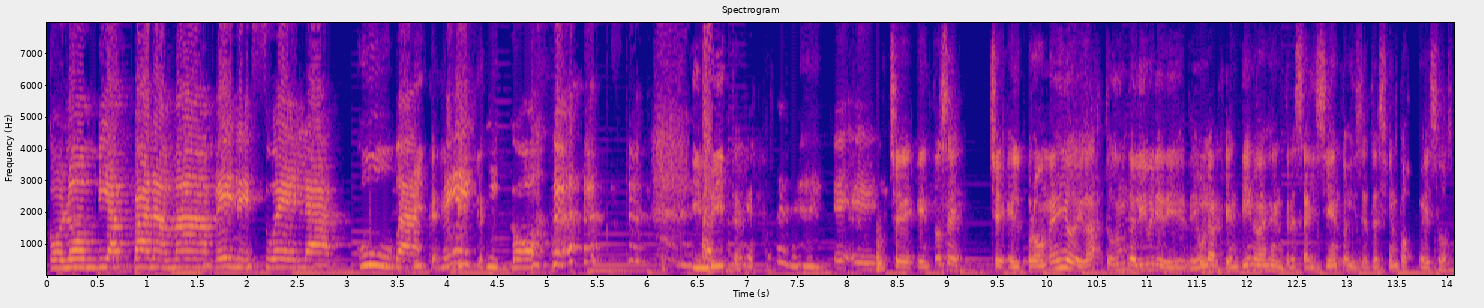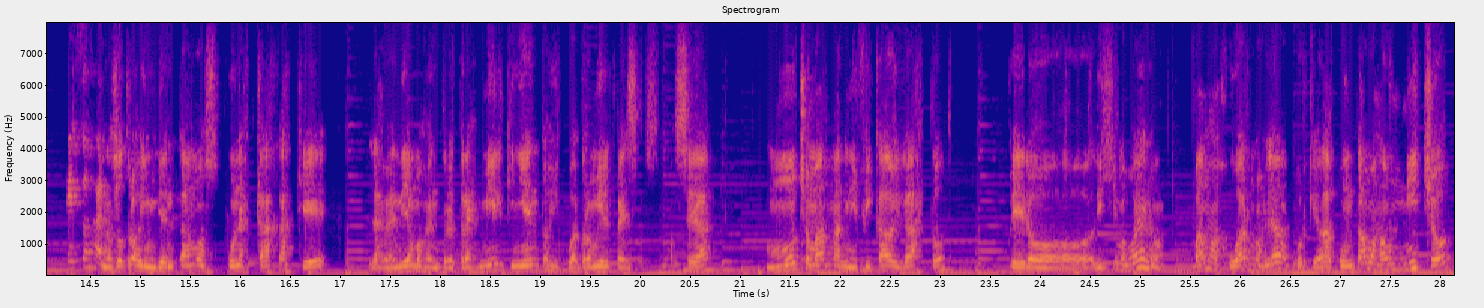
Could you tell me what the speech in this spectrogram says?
Colombia, Panamá, Venezuela, Cuba, México. Inviten. Eh, che, entonces, che, el promedio de gasto de un delivery de, un argentino es entre 600 y 700 pesos. Nosotros inventamos unas cajas que las vendíamos entre 3.500 y 4.000 pesos. O sea, mucho más magnificado el gasto, pero dijimos, bueno, vamos a jugárnosla porque apuntamos a un nicho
